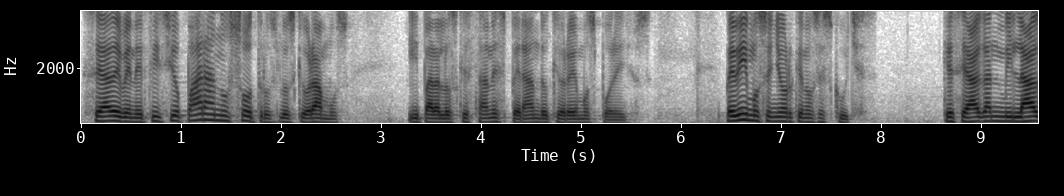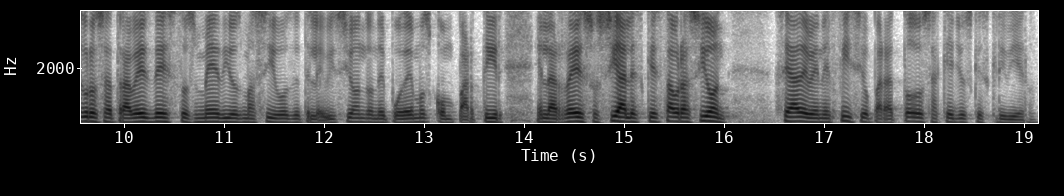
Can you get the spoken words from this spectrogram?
sea de beneficio para nosotros los que oramos y para los que están esperando que oremos por ellos. Pedimos, Señor, que nos escuches que se hagan milagros a través de estos medios masivos de televisión donde podemos compartir en las redes sociales, que esta oración sea de beneficio para todos aquellos que escribieron.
